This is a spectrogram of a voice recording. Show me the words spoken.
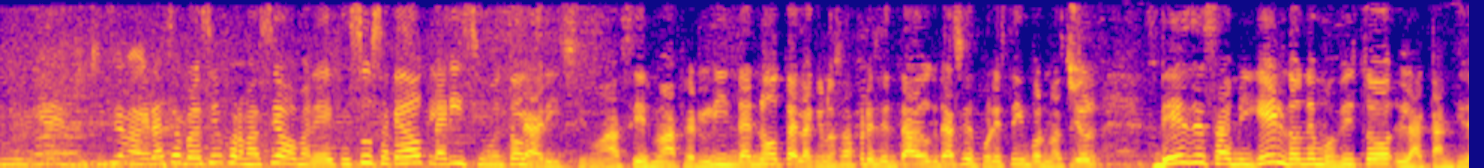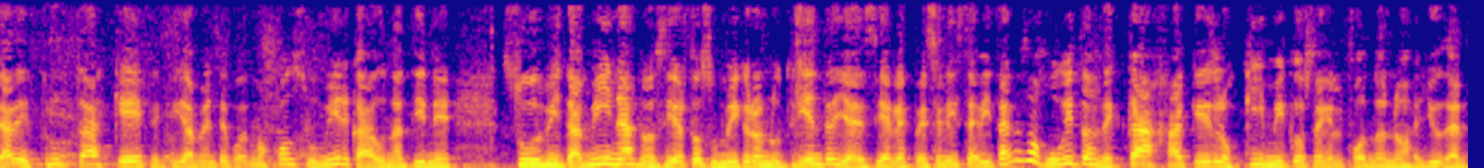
Muy bien, muchísimas gracias por esa información, María de Jesús. Ha quedado clarísimo entonces. Clarísimo, así es, Mafer. Linda nota la que nos has presentado. Gracias por esta información desde San Miguel, donde hemos visto la cantidad de frutas que efectivamente podemos consumir. Cada una tiene sus vitaminas, ¿no es cierto? Sus micronutrientes. Ya decía el especialista, evitar esos de caja que los químicos en el fondo nos ayudan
